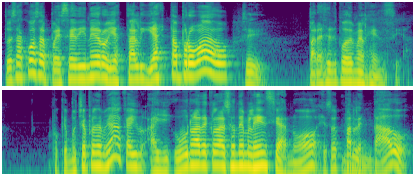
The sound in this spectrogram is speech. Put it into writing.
todas esas cosas, pues ese dinero ya está, ya está aprobado Sí. para ese tipo de emergencia. Porque muchas personas dicen, ah, hay, hay una declaración de emergencia. No, eso es para el. Estado.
